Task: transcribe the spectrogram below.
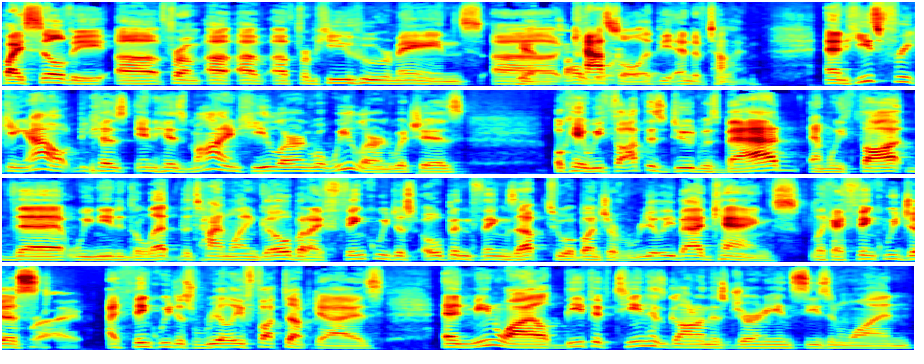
by Sylvie uh, from uh, uh, uh, from He Who Remains uh, Yeah, castle at the end of time, and he's freaking out because in his mind he learned what we learned, which is. Okay, we thought this dude was bad and we thought that we needed to let the timeline go, but I think we just opened things up to a bunch of really bad Kangs. Like I think we just Right. I think we just really fucked up, guys. And meanwhile, B15 has gone on this journey in season one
